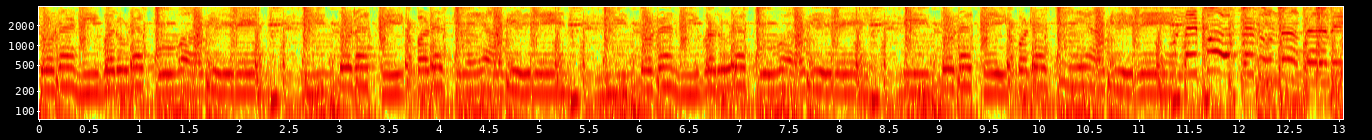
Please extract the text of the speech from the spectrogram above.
தொட நீ வருட பூவாகிறேன். நீ தொட கைப்பட சிலையாகிறேன். நீ தொட நீ வருட பூவாகிறேன். நீ தொட கைப்பட சிலையாகிறேன். உன்னை பார்த்ததும் நான் தானே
